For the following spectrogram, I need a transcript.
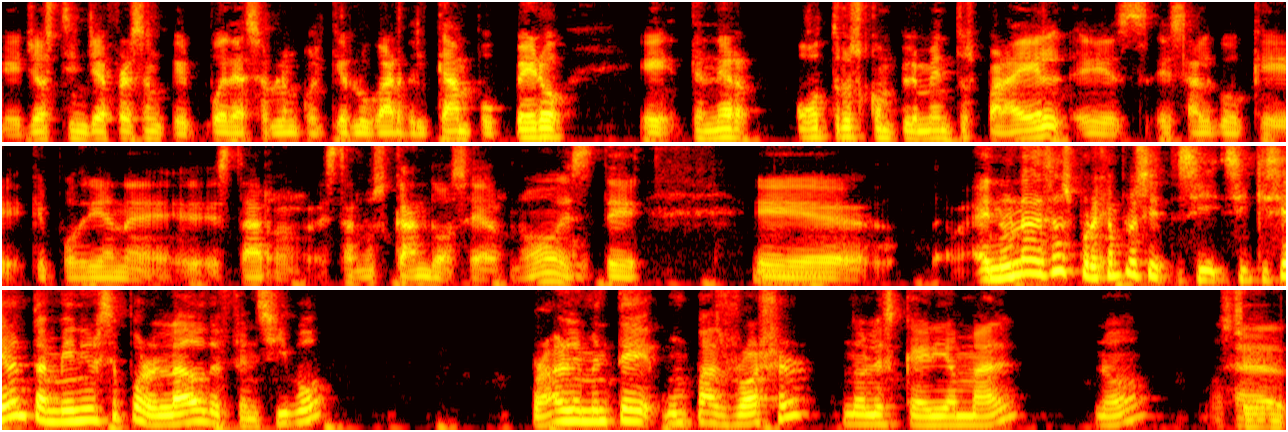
eh, Justin Jefferson, que puede hacerlo en cualquier lugar del campo, pero eh, tener otros complementos para él es, algo que, podrían estar, estar buscando hacer, ¿no? Este, en una de esas, por ejemplo, si, si, quisieran también irse por el lado defensivo, probablemente un pass rusher no les caería mal, ¿no? O sea,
